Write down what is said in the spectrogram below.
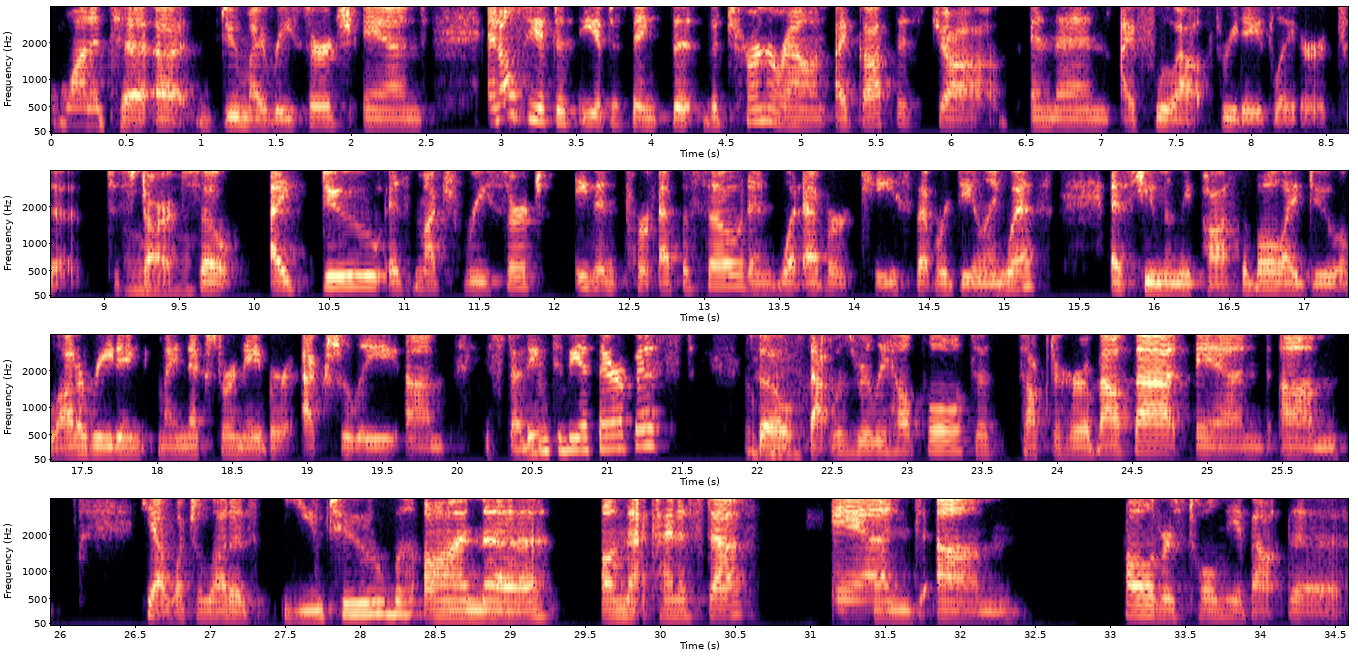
wanted to uh, do my research and and also you have to you have to think that the turnaround. I got this job and then I flew out three days later to to Oh, start. wow. So I do as much research even per episode and whatever case that we're dealing with as humanly possible. I do a lot of reading. My next door neighbor actually um, is studying to be a therapist. So that was really helpful to talk to her about that. And um, yeah, watch a lot of YouTube on uh, on that kind of stuff. And um, Oliver's told me about the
